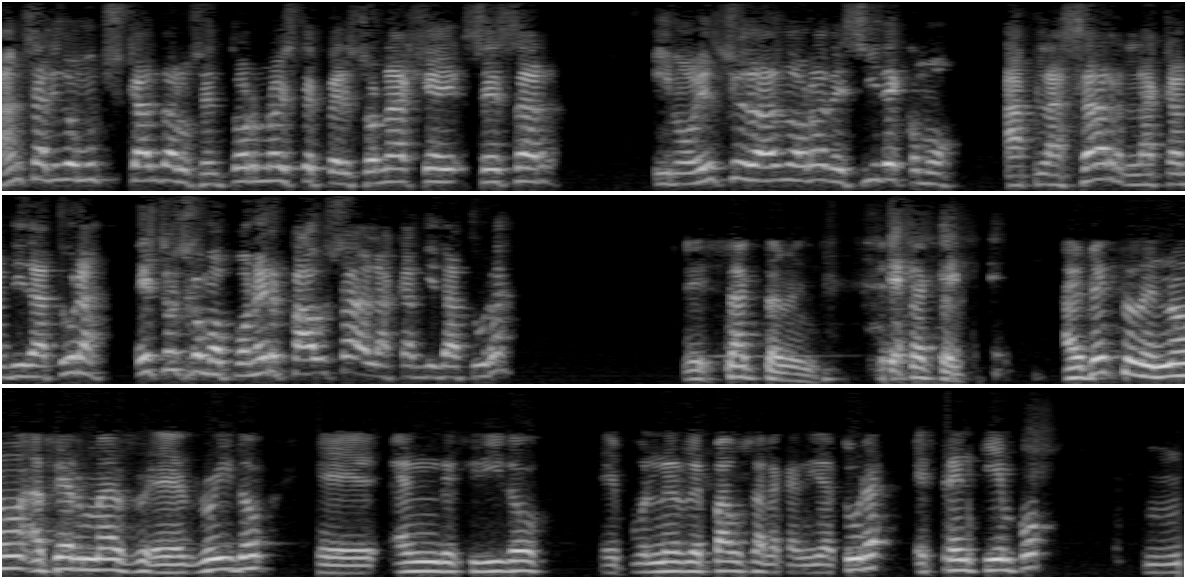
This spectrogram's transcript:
han salido muchos escándalos en torno a este personaje, César, y Movimiento Ciudadano ahora decide como aplazar la candidatura. ¿Esto es como poner pausa a la candidatura? Exactamente, exactamente. a efecto de no hacer más eh, ruido, eh, han decidido eh, ponerle pausa a la candidatura. Está en tiempo. Mm,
